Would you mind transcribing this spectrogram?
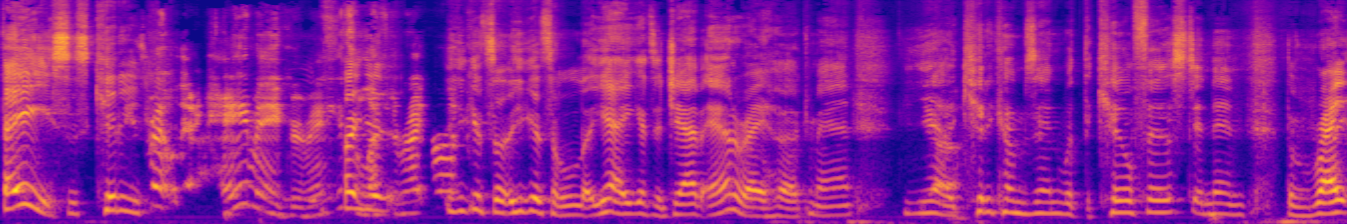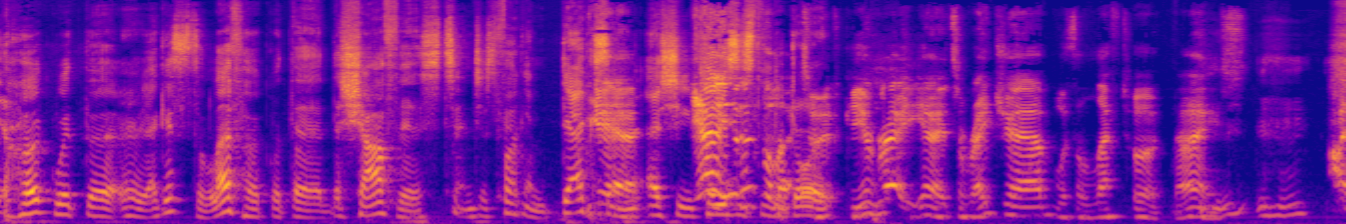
face. This kitty. He's right with a haymaker, man. He gets a left and right hook. He gets a he gets a yeah he gets a jab and a right hook, man. Yeah, yeah. kitty comes in with the kill fist, and then the right hook with the or I guess it's the left hook with the the shaw fist, and just fucking decks yeah. him as she yeah, faces through the, the door. Hook. You're right. Yeah, it's a right jab with a left hook. Nice. Mm-hmm, mm-hmm. I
